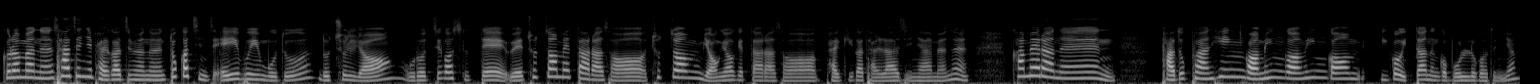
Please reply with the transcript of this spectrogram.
그러면은 사진이 밝아지면은 똑같이 이제 AV 모드 노출 0으로 찍었을 때 왜 초점에 따라서 초점 영역에 따라서 밝기가 달라지냐면은 카메라는 바둑판 흰 검 흰 검 흰 검 이거 있다는 거 모르거든요.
